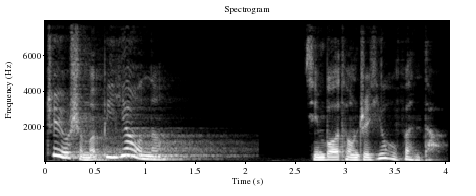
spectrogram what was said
这有什么必要呢？秦波同志又问道：“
